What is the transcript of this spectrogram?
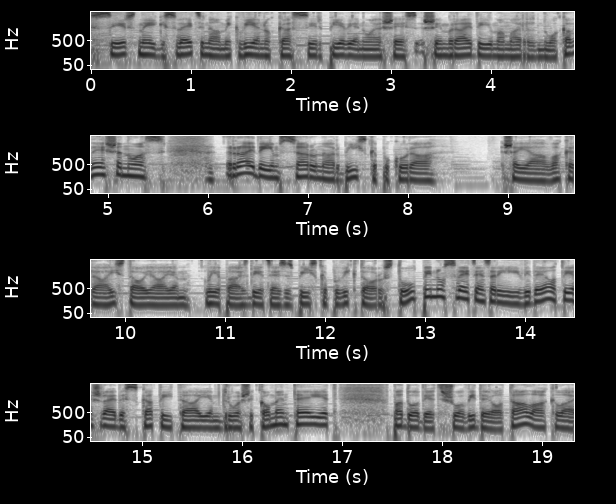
Sirsnīgi sveicinām ikvienu, kas ir pievienojušies šim raidījumam ar nokavēšanos. Raidījums sarunā ar bīskapu, kurā Šajā vakarā iztaujājam Liepājas diecēzes bīskapu Viktoru Stulpinu. Sveiciens arī video tiešraides skatītājiem. Droši komentējiet, padodiet šo video tālāk, lai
